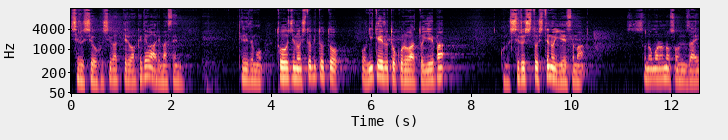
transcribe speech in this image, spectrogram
印を欲しがっているわけではありません。けれども当時の人々と似ているところはといえばこの印としてのイエス様そのものの存在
